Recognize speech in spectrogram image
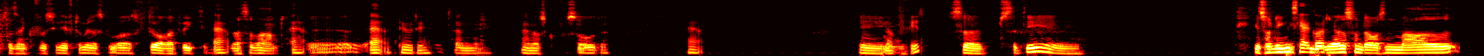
Så han kunne få sin eftermiddagslur også. Det var ret vigtigt, Ja. det var så varmt, Ja. øh, Ja, det er jo det. at han, øh, han også kunne få sovet det. Ja. Øh, Nå, fedt. så, så det... Øh... Jeg tror, det eneste, kan jeg lavede, som der var sådan meget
